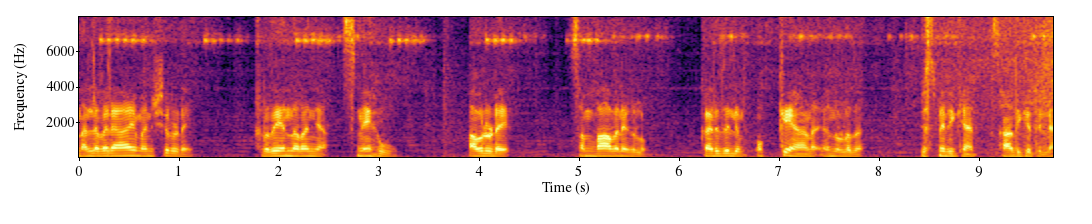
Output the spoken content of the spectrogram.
നല്ലവരായ മനുഷ്യരുടെ ഹൃദയം നിറഞ്ഞ സ്നേഹവും അവരുടെ സംഭാവനകളും കരുതലും ഒക്കെയാണ് എന്നുള്ളത് വിസ്മരിക്കാൻ സാധിക്കത്തില്ല.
